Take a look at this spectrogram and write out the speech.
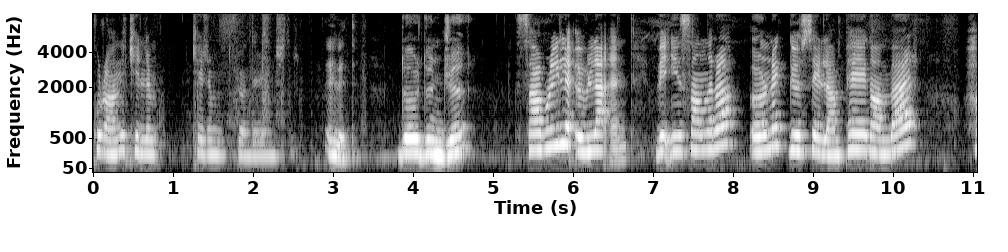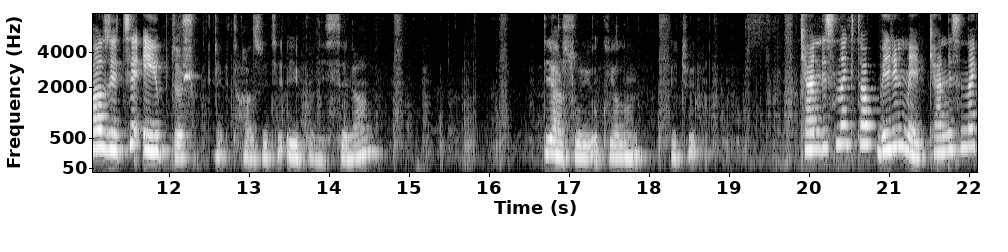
Kur'an-ı Kerim, Kerim gönderilmiştir. Evet. Dördüncü, Sabrıyla övülen ve insanlara örnek gösterilen peygamber Hazreti Eyüp'tür. evet Hazreti Eyüp Aleyhisselam. Diğer soruyu okuyalım Betül. Kendisine kitap verilmeyip kendisine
